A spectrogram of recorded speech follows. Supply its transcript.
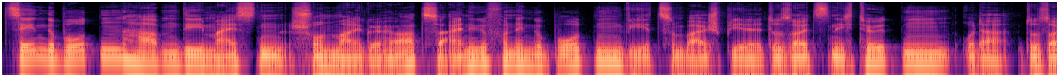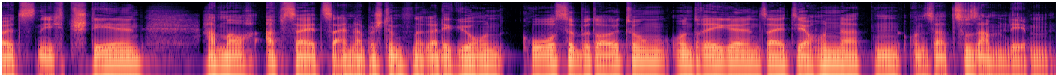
zehn Geboten haben die meisten schon mal gehört. Einige von den Geboten, wie zum Beispiel du sollst nicht töten oder du sollst nicht stehlen, haben auch abseits einer bestimmten Religion große Bedeutung und regeln seit Jahrhunderten unser Zusammenleben.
